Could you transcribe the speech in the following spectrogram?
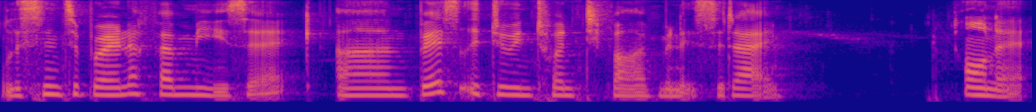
listening to Brain FM music and basically doing 25 minutes a day on it.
